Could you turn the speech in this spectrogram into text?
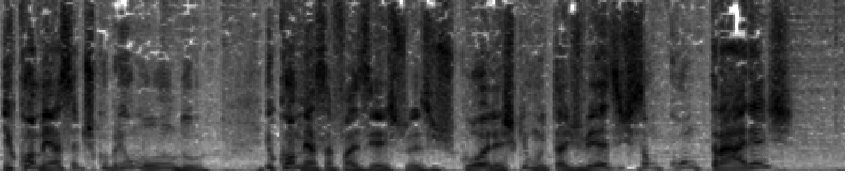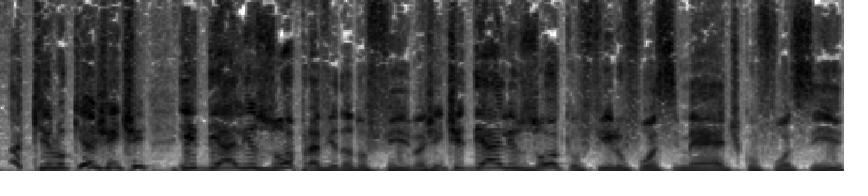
e começa a descobrir o mundo. E começa a fazer as suas escolhas que muitas vezes são contrárias aquilo que a gente idealizou para a vida do filho. A gente idealizou que o filho fosse médico, fosse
